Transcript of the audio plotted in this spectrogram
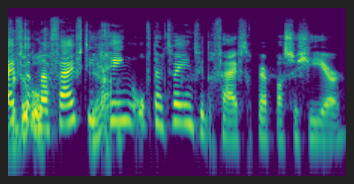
verdubbeld. naar 15 Ja. ging of naar 22,50 per passagier.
